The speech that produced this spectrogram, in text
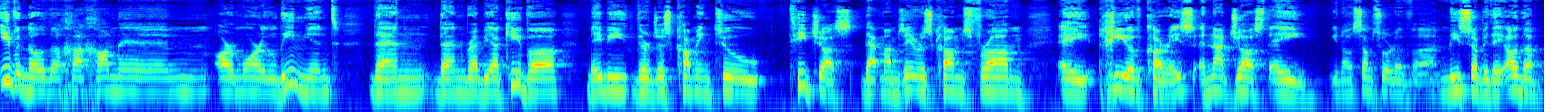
even though the Chachamim are more lenient than than Rabbi Akiva, maybe they're just coming to teach us that Mamzerus comes from a Chiyav Kares and not just a you know some sort of uh, Misa B'dei Adam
